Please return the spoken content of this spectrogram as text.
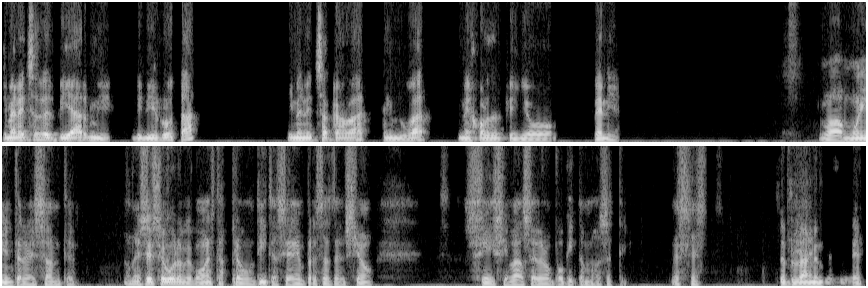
Y me han hecho desviarme de mi ruta y me han hecho acabar en un lugar mejor del que yo venía. Muy interesante. Estoy seguro que con estas preguntitas, si alguien presta atención, sí, sí va a saber un poquito más de ti. Totalmente sí, ¿eh?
